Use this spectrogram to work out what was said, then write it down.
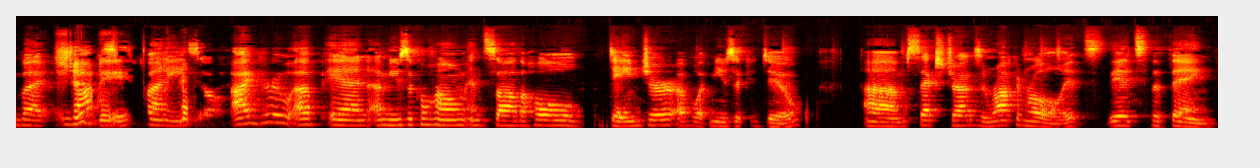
But should be funny. So I grew up in a musical home and saw the whole danger of what music could do. Um, sex, drugs, and rock and roll. It's it's the thing.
